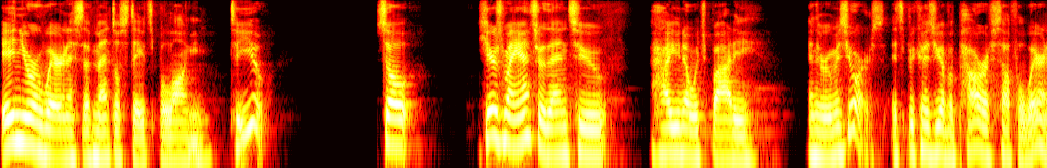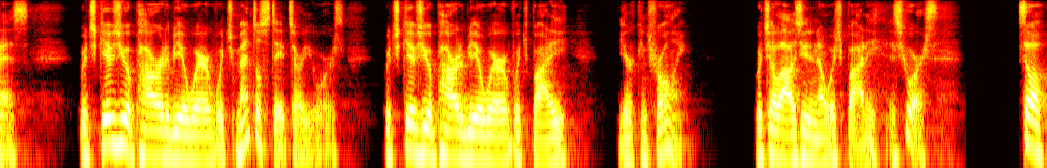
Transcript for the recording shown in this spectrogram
in your awareness of mental states belonging to you. So here's my answer then to how you know which body in the room is yours. It's because you have a power of self awareness, which gives you a power to be aware of which mental states are yours, which gives you a power to be aware of which body you're controlling, which allows you to know which body is yours. So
